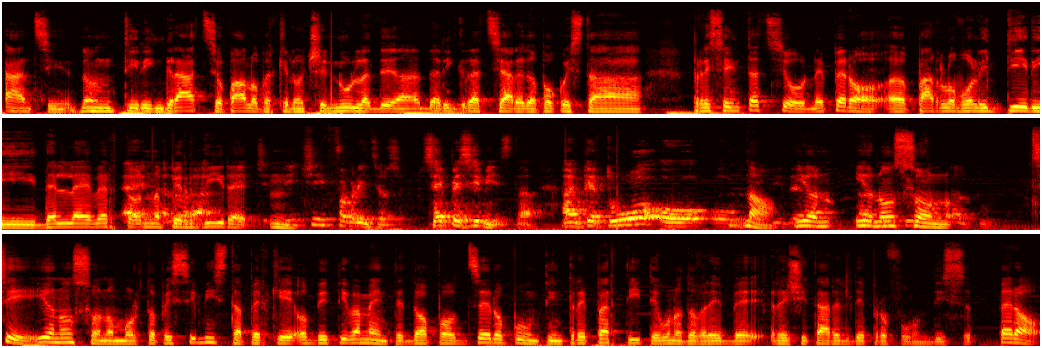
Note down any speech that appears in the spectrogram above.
Anzi, non ti ringrazio Paolo perché non c'è nulla da, da ringraziare dopo questa presentazione, però eh, parlo volentieri dell'Everton eh, per allora, dire... Dici, mm. dici, Fabrizio, sei pessimista? Anche tu o... o no, io, io non sono... Sì, io non sono molto pessimista perché obiettivamente dopo zero punti in tre partite uno dovrebbe recitare il De Profundis, però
